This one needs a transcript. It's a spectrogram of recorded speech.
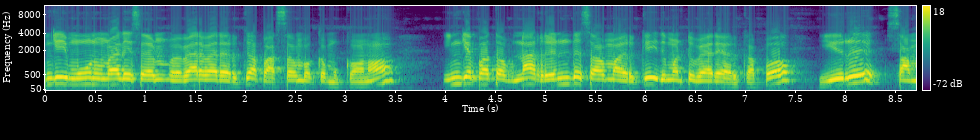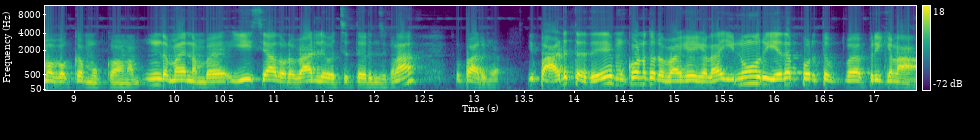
இங்கேயும் மூணு வேலையை சம் வேறு வேறு இருக்குது அப்போ அசமபக்க முக்கோணம். இங்கே பார்த்தோம் அப்படின்னா ரெண்டு சமமாக இருக்குது இது மட்டும் வேறையாக இருக்குது அப்போது இரு சமபக்க முக்கோணம். இந்த மாதிரி நம்ம ஈஸியாக அதோட வேல்யூ வச்சு தெரிஞ்சுக்கலாம். ஸோ பாருங்கள் இப்போ அடுத்தது முக்கோணத்தோட வகைகளை இன்னொரு எதை பொறுத்து பிரிக்கலாம்?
